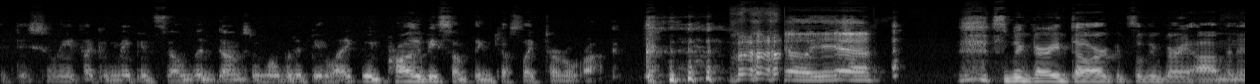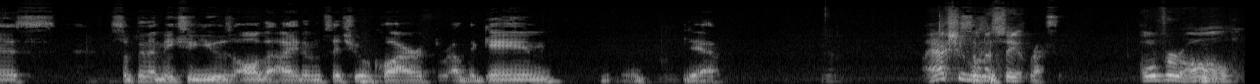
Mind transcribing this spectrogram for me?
additionally, if I could make it Zelda dungeon, what would it be like? It would probably be something just like Turtle Rock. Hell yeah. something very dark and something very ominous. Something that makes you use all the items that you acquire throughout the game. Yeah. I actually want to say aggressive. overall,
